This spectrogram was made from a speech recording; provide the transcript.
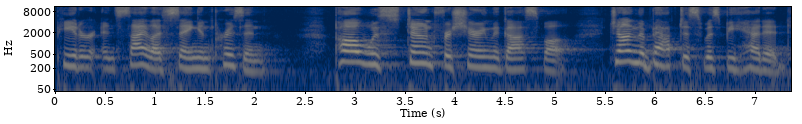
Peter and Silas sang in prison. Paul was stoned for sharing the gospel. John the Baptist was beheaded.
